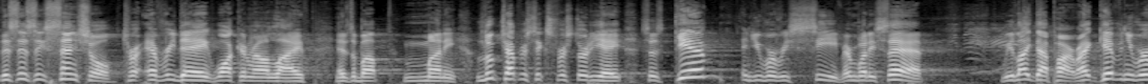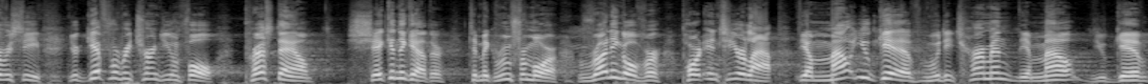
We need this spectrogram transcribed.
This is essential to our everyday walking around life. It's about money. Luke chapter 6, verse 38 says, Give and you will receive. Everybody said, we like that part, right? Give and you will receive. Your gift will return to you in full, pressed down, shaken together to make room for more, running over, poured into your lap. The amount you give will determine the amount you give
